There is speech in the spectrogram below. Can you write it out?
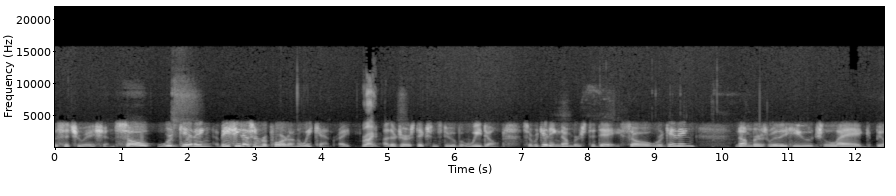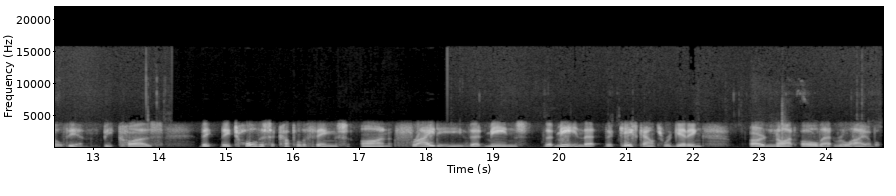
the situation. So we're getting, BC doesn't report on the weekend, right? Right. Other jurisdictions do, but we don't. So we're getting numbers today. So we're getting numbers with a huge lag built in because they they told us a couple of things on Friday that means that mean that the case counts we're getting are not all that reliable.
